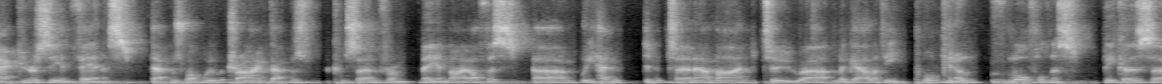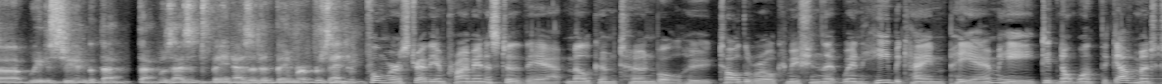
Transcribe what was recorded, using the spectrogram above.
accuracy and fairness. That was what we were trying. That was a concern from me and my office. Um, we hadn't didn't turn our mind to uh, legality or you know lawfulness because uh, we'd assumed that, that that was as it, been, as it had been represented. Former Australian Prime Minister there, Malcolm Turnbull, who told the Royal Commission that when he became PM, he did not want the government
